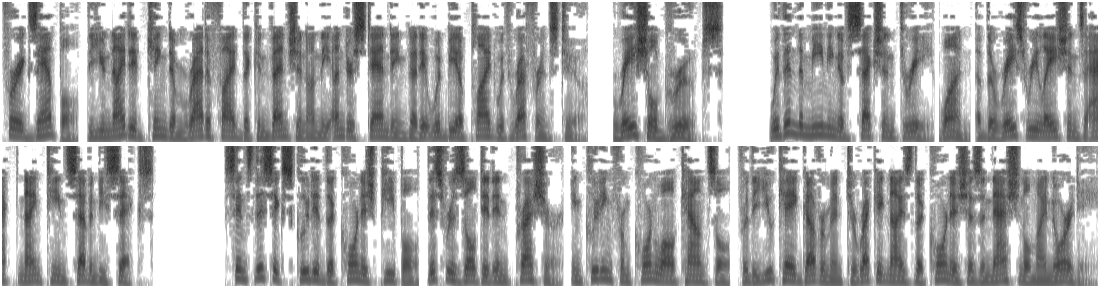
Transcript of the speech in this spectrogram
For example, the United Kingdom ratified the convention on the understanding that it would be applied with reference to racial groups Within the meaning of Section 3 of the Race Relations Act 1976. Since this excluded the Cornish people, this resulted in pressure, including from Cornwall Council, for the UK government to recognise the Cornish as a national minority.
